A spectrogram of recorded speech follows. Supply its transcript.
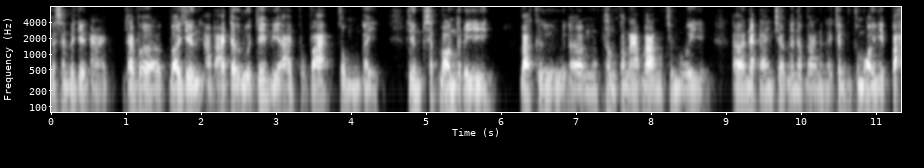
បើសិនបើយើងអាចតែបើបើយើងអាចអាចទៅរួចទេវាអាចពិបាកកុំអីយើងផ្សិត boundary បាទគឺធំបណ្ណាបានជាមួយអ្នកដែលអញ្ចឹងណាបាទហ្នឹងហើយអញ្ចឹងកុំឲ្យវាប៉ះ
